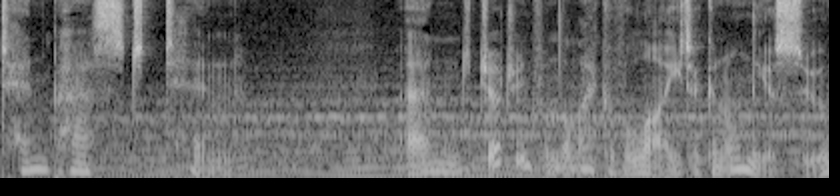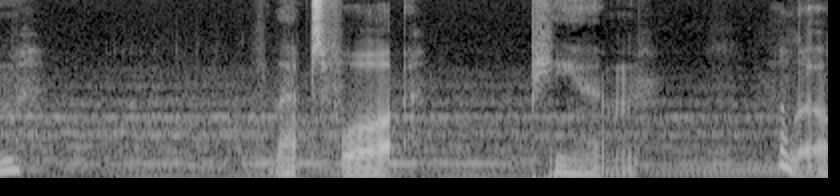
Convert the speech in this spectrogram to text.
ten past ten. And judging from the lack of light, I can only assume that's for PM. Hello.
